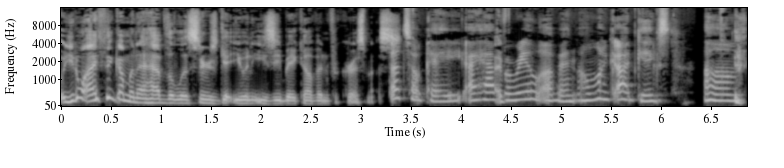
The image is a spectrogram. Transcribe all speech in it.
you know I think I'm gonna have the listeners get you an easy bake oven for Christmas. That's okay. I have I've- a real oven. Oh my god, gigs. Um.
